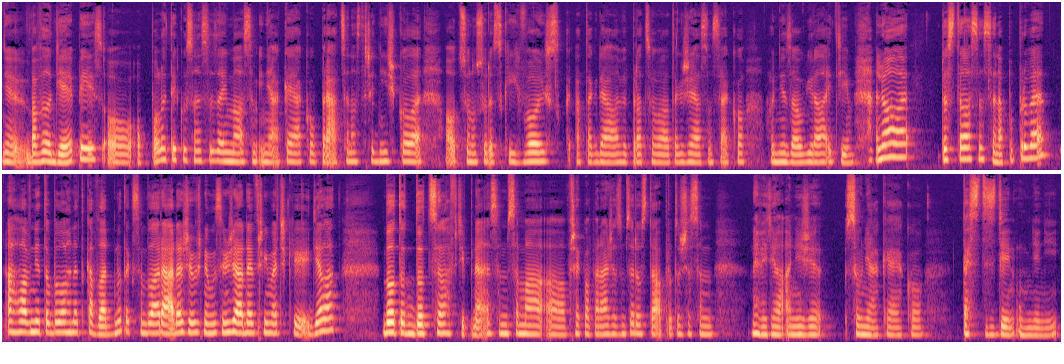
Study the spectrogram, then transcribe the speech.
mě bavil dějepis, o, o politiku jsem se zajímala, jsem i nějaké jako práce na střední škole, o odsunu sudeckých vojsk a tak dále vypracovala, takže já jsem se jako hodně zaobírala i tím. No ale dostala jsem se na poprvé a hlavně to bylo hnedka v lednu, tak jsem byla ráda, že už nemusím žádné přijímačky dělat. Bylo to docela vtipné, jsem sama uh, překvapená, že jsem se dostala, protože jsem nevěděla ani, že jsou nějaké jako testy z dějin umění.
